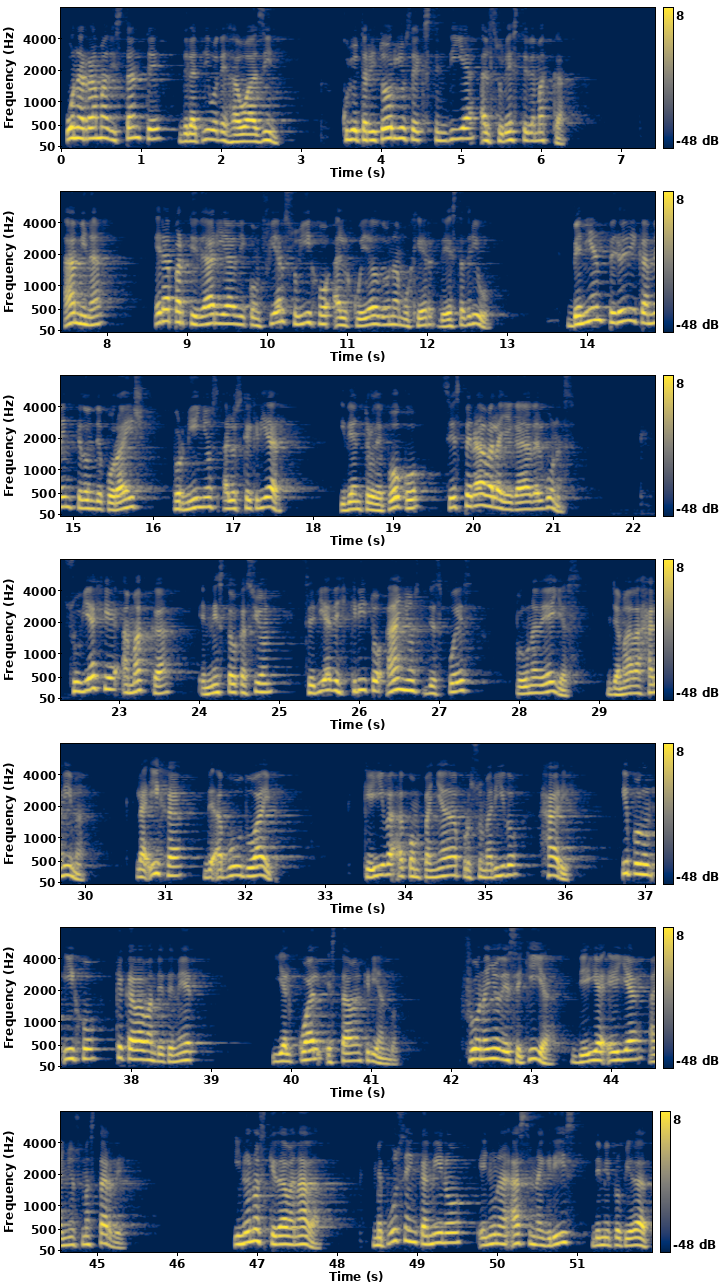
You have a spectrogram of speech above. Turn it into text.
una rama distante de la tribu de Hawazin, cuyo territorio se extendía al sureste de Macca. Amina era partidaria de confiar su hijo al cuidado de una mujer de esta tribu. Venían periódicamente donde Quraysh por niños a los que criar, y dentro de poco se esperaba la llegada de algunas. Su viaje a Macca en esta ocasión sería descrito años después por una de ellas, llamada Halima, la hija de Abu Duaib, que iba acompañada por su marido Harif y por un hijo que acababan de tener y al cual estaban criando. Fue un año de sequía, diría ella años más tarde. Y no nos quedaba nada, me puse en camino en una asna gris de mi propiedad,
